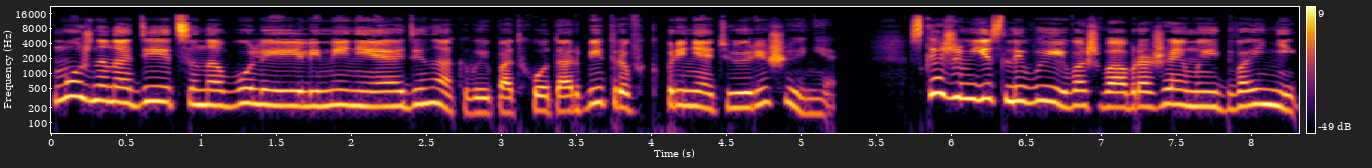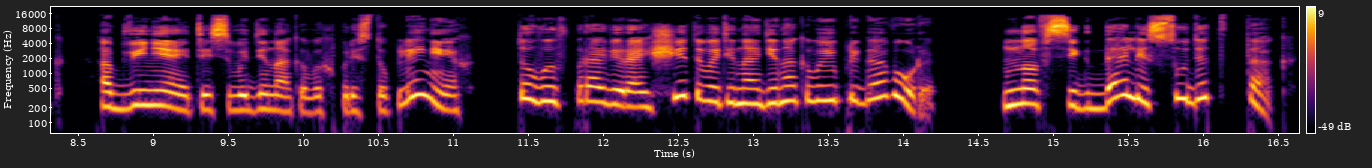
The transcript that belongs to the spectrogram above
можно надеяться на более или менее одинаковый подход арбитров к принятию решения. Скажем, если вы и ваш воображаемый двойник обвиняетесь в одинаковых преступлениях, то вы вправе рассчитывать и на одинаковые приговоры. Но всегда ли судят так?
